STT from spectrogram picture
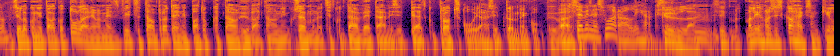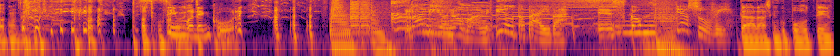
Mutta silloin kun niitä alkoi tulla, niin mä mietin, että vitsi, tämä on proteiinipatukka, tämä on hyvä, tämä on niinku semmoinen, että sit kun tämä vetää, niin sitten tiedät, kun protskuu ja sitten on niinku hyvä. Se menee suoraan lihaksi. Kyllä. Mm. Sitten mä, mä lihoin siis kahdeksan kiloa, kun mä vedin proteiinipatukoita. Simmonen kuuri. Radio Novan iltapäivä. Esko ja Suvi. täällä äsken, kun puhuttiin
